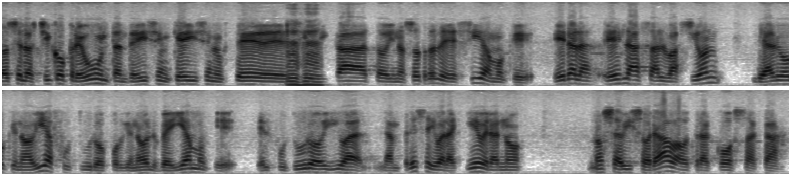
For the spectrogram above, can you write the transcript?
entonces los chicos preguntan, te dicen qué dicen ustedes, el sindicato, y nosotros le decíamos que era la, es la salvación de algo que no había futuro, porque no veíamos que el futuro iba, la empresa iba a la quiebra, no, no se avisoraba otra cosa acá.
